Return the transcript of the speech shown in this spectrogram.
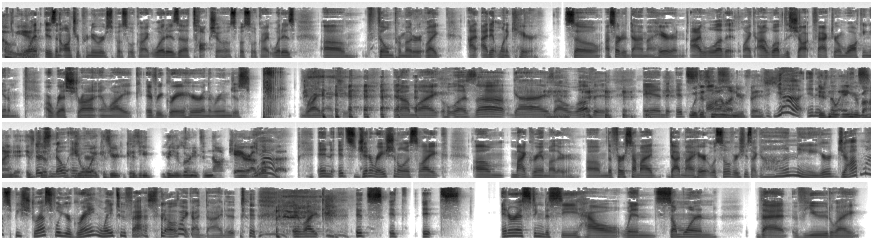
Oh yeah. What is an entrepreneur supposed to look like? What is a talk show host supposed to look like? What is um film promoter like? I, I didn't want to care. So I started dyeing my hair and I love it. Like I love the shock factor and walking in a, a restaurant and like every gray hair in the room just right at you. and I'm like, what's up, guys? I love it. And it's with a awesome. smile on your face. Yeah. And there's it, no anger behind it. It's there's just no joy because you're, because you, because you're learning to not care. I yeah. love that. And it's generational. It's like, um, my grandmother, um, the first time I dyed my hair, it was silver. She's like, honey, your job must be stressful. You're graying way too fast. And I was like, I dyed it. and like, it's, it, it's, interesting to see how when someone that viewed like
